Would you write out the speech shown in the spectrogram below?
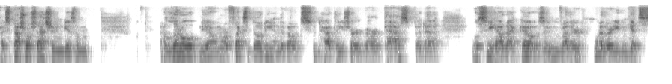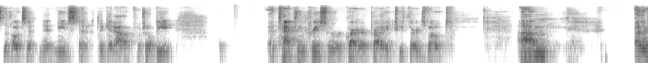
a special session gives them a little you know more flexibility in the votes and how things are, are passed, but uh, we'll see how that goes and whether whether it even gets the votes it, it needs to, to get out, which will be a tax increase would require probably two thirds vote. Um, other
